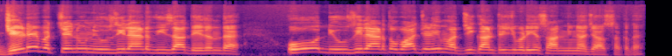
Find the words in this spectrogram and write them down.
ਜਿਹੜੇ ਬੱਚੇ ਨੂੰ ਨਿਊਜ਼ੀਲੈਂਡ ਵੀਜ਼ਾ ਦੇ ਦਿੰਦਾ ਹੈ, ਉਹ ਨਿਊਜ਼ੀਲੈਂਡ ਤੋਂ ਬਾਅਦ ਜਿਹੜੀ ਮਰਜ਼ੀ ਕੰਟਰੀ 'ਚ ਬੜੀ ਆਸਾਨੀ ਨਾਲ ਜਾ ਸਕਦਾ ਹੈ।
